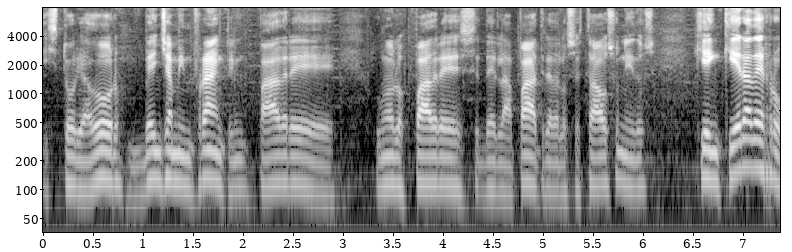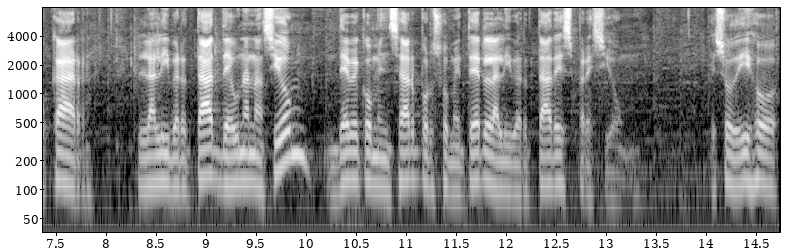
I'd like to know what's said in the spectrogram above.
historiador Benjamin Franklin, padre, uno de los padres de la patria de los Estados Unidos, quien quiera derrocar la libertad de una nación debe comenzar por someter la libertad de expresión. Eso dijo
